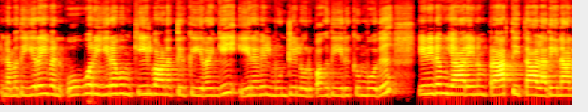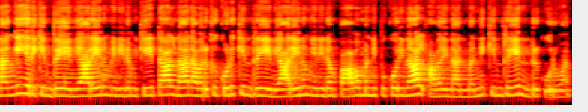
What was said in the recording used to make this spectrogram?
நமது இறைவன் ஒவ்வொரு இரவும் கீழ்வானத்திற்கு இறங்கி இரவில் மூன்றில் ஒரு பகுதி இருக்கும்போது என்னிடம் யாரேனும் பிரார்த்தித்தால் அதை நான் அங்கீகரிக்கின்றேன். யாரேனும் என்னிடம் கேட்டால் நான் அவருக்கு கொடுக்கின்றேன். யாரேனும் என்னிடம் பாவ மன்னிப்பு கோரினால் அவரை நான் மன்னிக்கின்றேன் என்று கூறுவான்.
